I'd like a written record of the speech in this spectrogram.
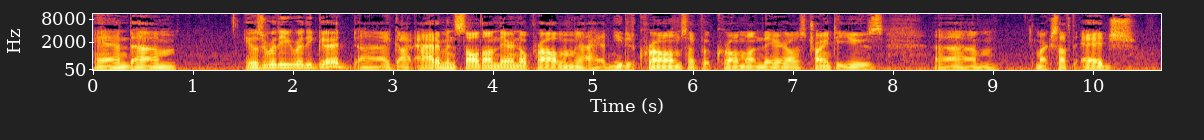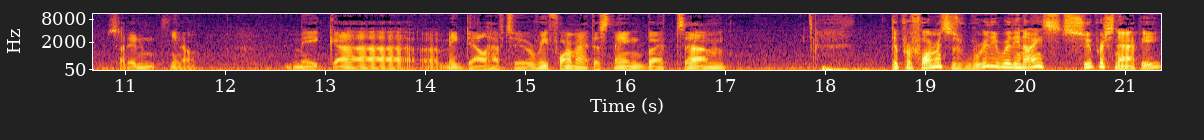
and um, it was really really good. Uh, I got Atom installed on there, no problem. I had needed Chrome, so I put Chrome on there. I was trying to use um, Microsoft Edge, so I didn't you know make uh, uh, make Dell have to reformat this thing, but um, the performance is really really nice, super snappy.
